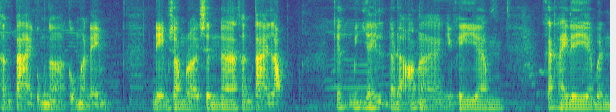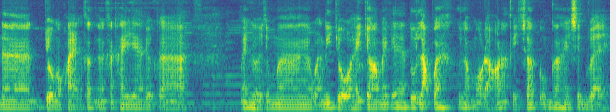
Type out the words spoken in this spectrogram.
thần tài cũng ngờ cũng mà niệm. Niệm xong rồi xin uh, thần tài lọc. Cái miếng giấy đỏ đỏ mà nhiều khi um, khách hay đi bên uh, chùa Ngọc Hoàng thất khách hay được uh, mấy người trong uh, quản lý chùa hay cho mấy cái túi lọc á túi lọc màu đỏ đó thì shop cũng có hay xin về.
